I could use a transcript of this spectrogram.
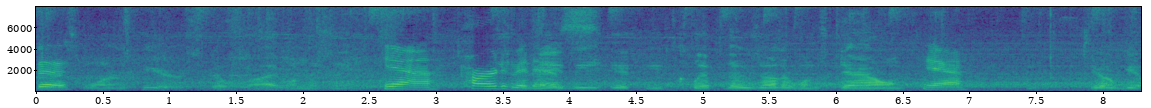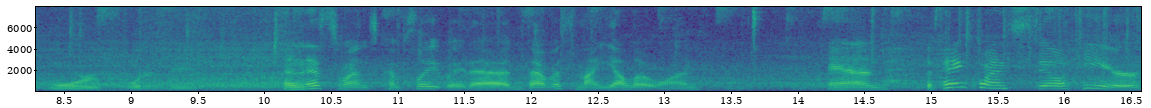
the... This one here is still alive on this end. Yeah, part so of it maybe is. maybe if you clip those other ones down, yeah, it'll get more of what it needs. And this one's completely dead. That was my yellow one. And the pink one's still here.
